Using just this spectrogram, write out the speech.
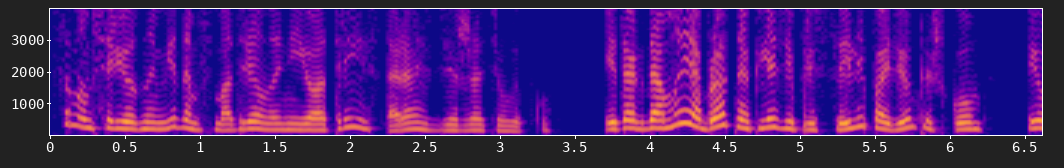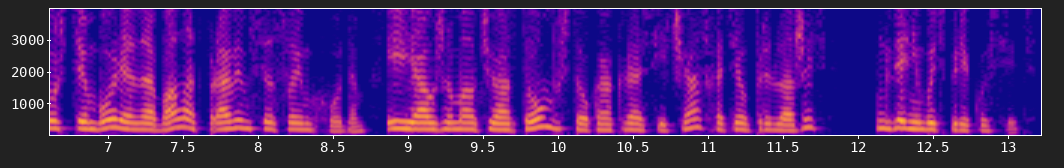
Самым серьезным видом смотрел на нее Атрей, стараясь держать улыбку. И тогда мы обратно к леди Присцилле пойдем пешком, и уж тем более на бал отправимся своим ходом. И я уже молчу о том, что как раз сейчас хотел предложить где-нибудь перекусить,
